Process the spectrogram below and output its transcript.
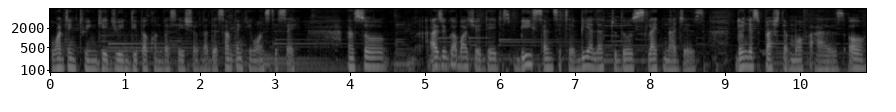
wanting to engage you in deeper conversation. That there's something He wants to say. And so, as you go about your day, just be sensitive, be alert to those slight nudges. Don't just brush them off as, oh,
